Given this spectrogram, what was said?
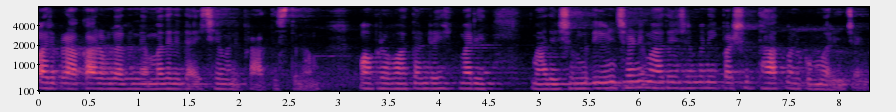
వారి ప్రాకారంలో నెమ్మదిని దయచేయమని ప్రార్థిస్తున్నాము. మా ప్రభా తండ్రి మరి మా దేశంను దీవించండి మా దేశంలో నీ పరిశుద్ధాత్మను కుమ్మరించండి.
